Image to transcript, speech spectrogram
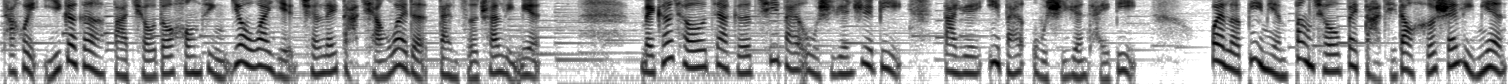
他会一个个把球都轰进右外野全垒打墙外的胆泽川里面。每颗球价格七百五十元日币，大约一百五十元台币。为了避免棒球被打击到河水里面，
